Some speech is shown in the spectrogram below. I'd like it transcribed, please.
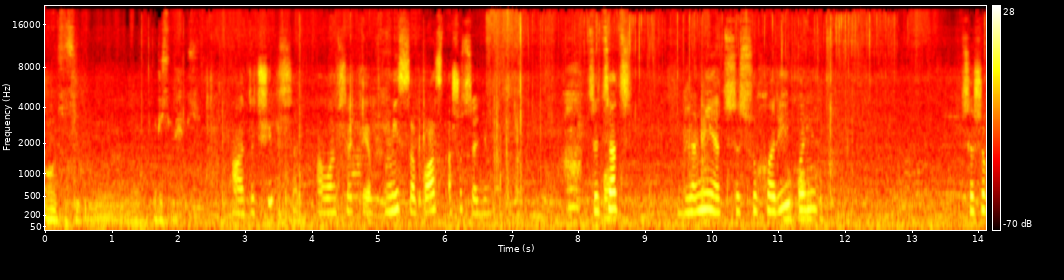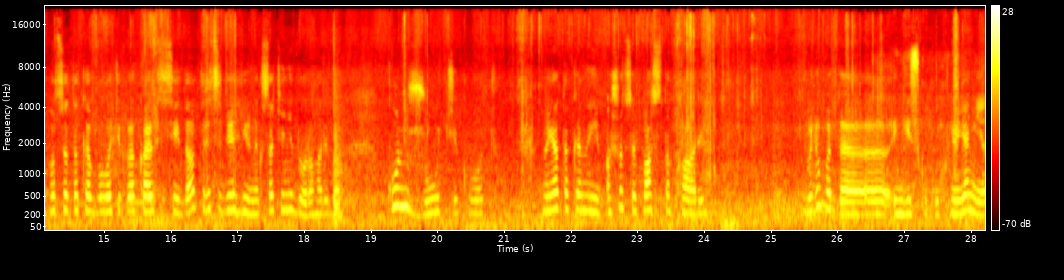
А, це ці розсвічився. А, это чипсы, а вон всякие мисо, паст. А що це, Дім? Це ця... Для ні, це сухарі, пані. Це щоб оце таке було, типу KFC, да? 32 гривни. Кстати, недорого, ребят. Кунжутик, вот. Ну я таке не їм. А що це паста карі? Ви любите е, індійську кухню? Я ні.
